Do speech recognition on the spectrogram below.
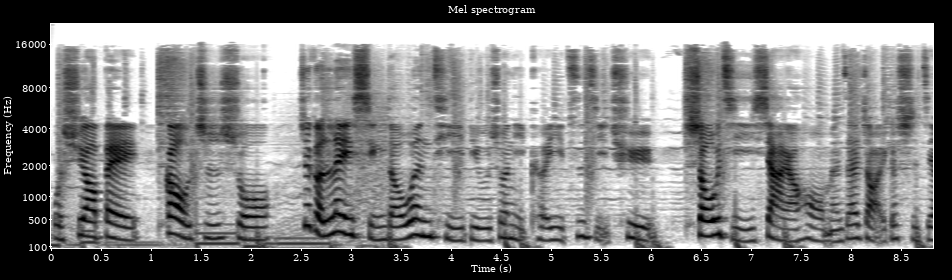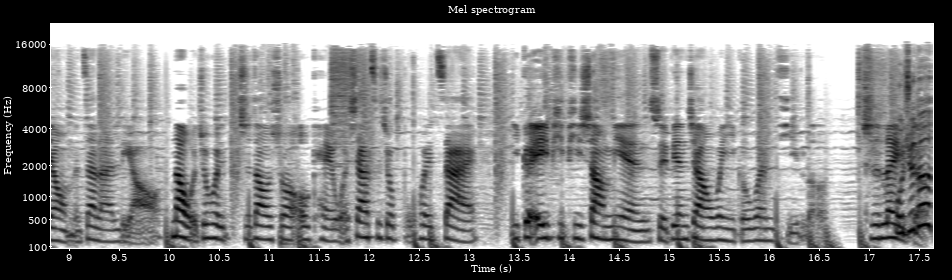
我需要被告知说这个类型的问题，比如说你可以自己去收集一下，然后我们再找一个时间我们再来聊。那我就会知道说 OK，我下次就不会在一个 APP 上面随便这样问一个问题了。之类的，我觉得，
